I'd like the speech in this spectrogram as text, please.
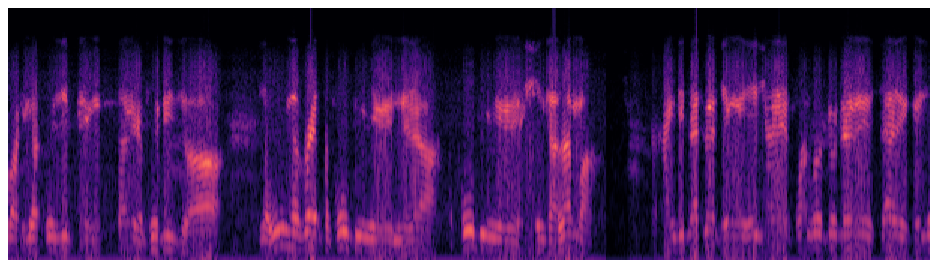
ပါတီကဖွင့်ကြည့်ပြီးဆက်ရဖွင့်ကြည့်ကြလို့နှစ်ဖက်တပုတ်တီနေနေတာပုတ်တီနေရှင်ကလာမှာအင်္ဂလိပ်နဲ့တင်ရေးချရဲ့ဖွင့်ဖို့တို့တဲ့ဆက်ရကိစ္စ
